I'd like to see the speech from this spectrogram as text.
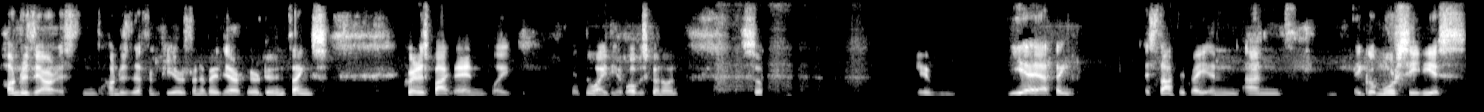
hundreds of artists and hundreds of different peers run about there who are doing things. Whereas back then, like, I had no idea what was going on. So, um, yeah, I think I started writing and it got more serious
